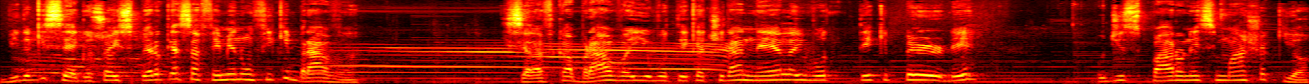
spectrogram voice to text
Vida que segue. Eu só espero que essa fêmea não fique brava. Se ela ficar brava, aí eu vou ter que atirar nela e vou ter que perder o disparo nesse macho aqui, ó.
